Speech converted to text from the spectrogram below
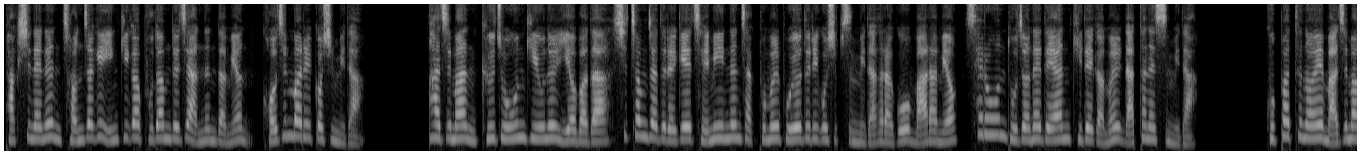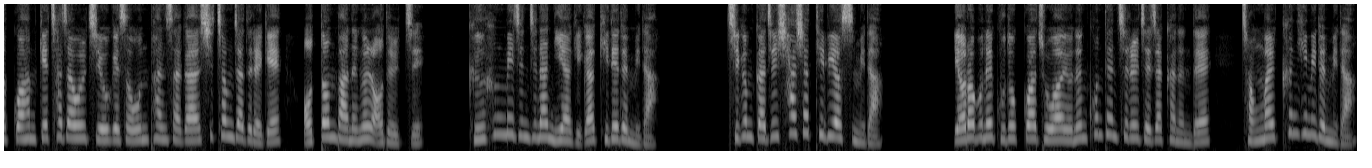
박신혜는 전작의 인기가 부담되지 않는다면 거짓말일 것입니다. 하지만 그 좋은 기운을 이어받아 시청자들에게 재미있는 작품을 보여드리고 싶습니다. 라고 말하며 새로운 도전에 대한 기대감을 나타냈습니다. 구파트너의 마지막과 함께 찾아올 지옥에서 온 판사가 시청자들에게 어떤 반응을 얻을지 그 흥미진진한 이야기가 기대됩니다. 지금까지 샤샤TV였습니다. 여러분의 구독과 좋아요는 콘텐츠를 제작하는데 정말 큰 힘이 됩니다.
